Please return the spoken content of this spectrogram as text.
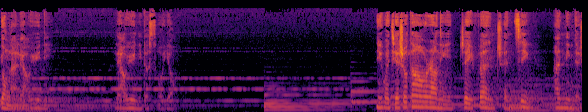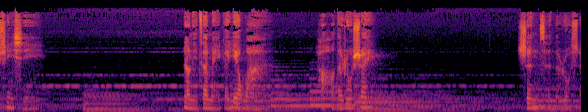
用来疗愈你，疗愈你的所有。你会接收到让你这一份沉静、安宁的讯息。让你在每一个夜晚好好的入睡，深层的入睡。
